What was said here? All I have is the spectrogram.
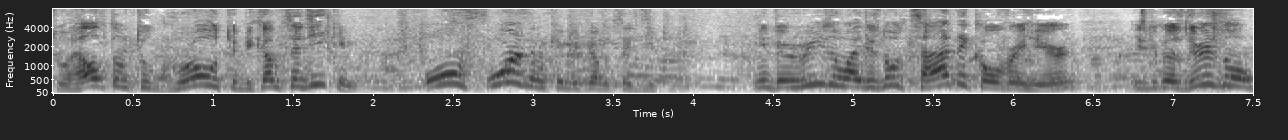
to help them to grow, to become tzaddikim. All four of them can become tzaddikim. I mean, the reason why there's no tzaddik over here is because there is no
